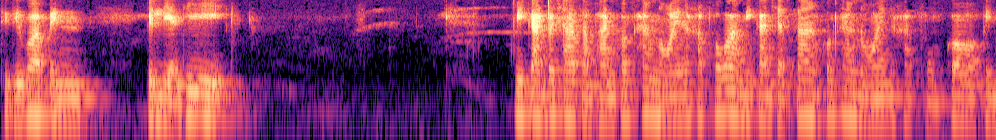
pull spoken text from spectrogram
ถือได้ว่าเป็นเป็นเหรียญที่ มีการประชาสัมพันธ์ค่อนข้างน้อยนะครับ เพราะว่ามีการจัดสร้างค่อนข้างน้อยนะครับ ผมก็เป็น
